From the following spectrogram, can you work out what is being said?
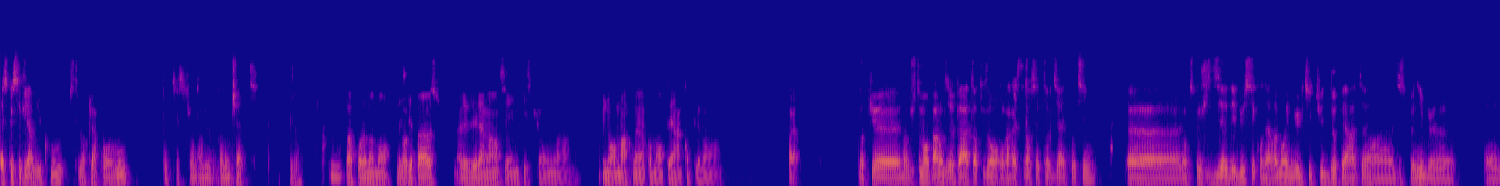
est-ce que c'est clair du coup? C'est toujours clair pour vous? D'autres questions dans le, dans le chat Pas pour le moment. N'hésitez pas à lever la main s'il y a une question, une remarque, même un commentaire, un complément. Donc, euh, donc justement, en parlant des opérateurs, toujours, on va rester dans cette offre direct routing. Euh, donc, ce que je disais au début, c'est qu'on a vraiment une multitude d'opérateurs euh, disponibles. Euh,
